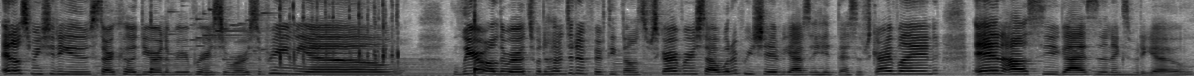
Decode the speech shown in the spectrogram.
And also make sure to use star code Dior whenever you purchase your Premium. We are on the road to 150,000 subscribers, so I would appreciate if you guys would hit that subscribe button. And I'll see you guys in the next video.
